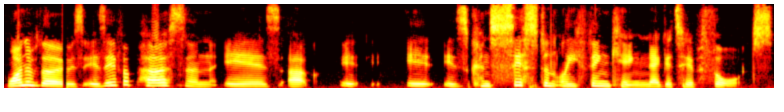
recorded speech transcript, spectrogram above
One of those is if a person is uh, it, it is consistently thinking negative thoughts.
